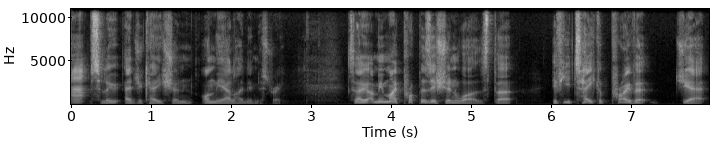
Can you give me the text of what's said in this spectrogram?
absolute education on the airline industry. So I mean, my proposition was that if you take a private jet,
